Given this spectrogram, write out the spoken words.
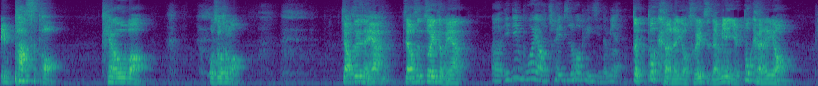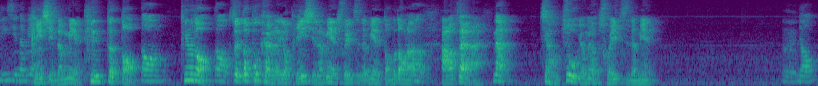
Impossible，听不？我说什么？角锥怎样？只要是锥怎么样？呃，一定不会有垂直或平行的面。对，不可能有垂直的面，也不可能有平行的面。平行的面，听得懂？懂。听得懂？懂。所以都不可能有平行的面、垂直的面，懂不懂了？嗯。好，再来，那角柱有没有垂直的面？嗯，有。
